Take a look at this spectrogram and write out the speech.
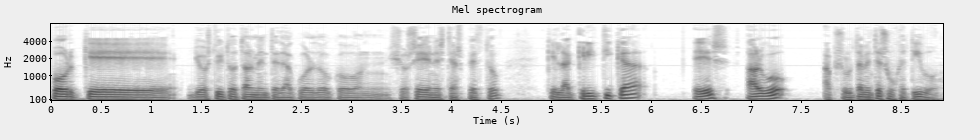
Porque yo estoy totalmente de acuerdo con José en este aspecto, que la crítica es algo absolutamente subjetivo.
